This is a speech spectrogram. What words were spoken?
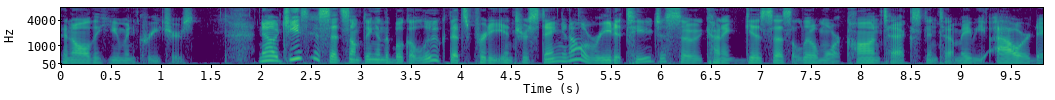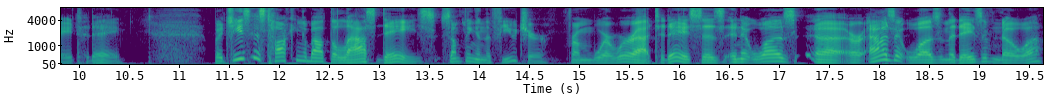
in all the human creatures. Now, Jesus said something in the book of Luke that's pretty interesting, and I'll read it to you just so it kind of gives us a little more context into maybe our day today. But Jesus talking about the last days, something in the future from where we're at today, says, And it was, uh, or as it was in the days of Noah,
